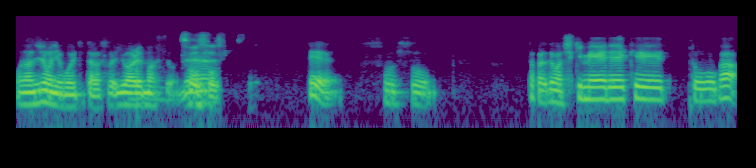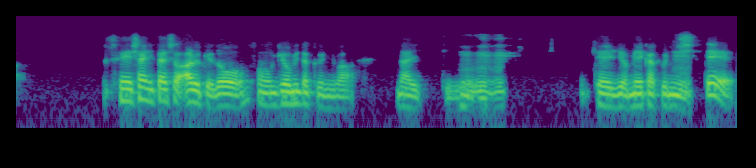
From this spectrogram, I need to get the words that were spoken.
うん、同じように動いてたらそれ言われますよね。そうそうで、そうそう。だからでも指揮命令系統が正社員に対してはあるけど、その業務委託にはないっていう定義を明確にして、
